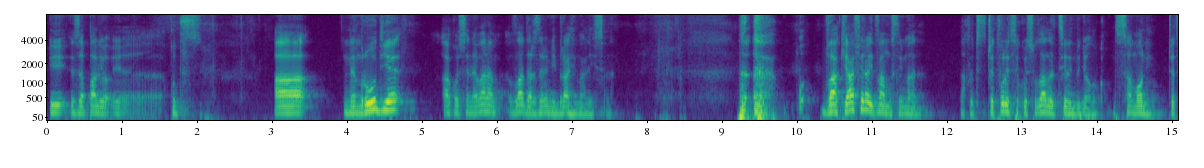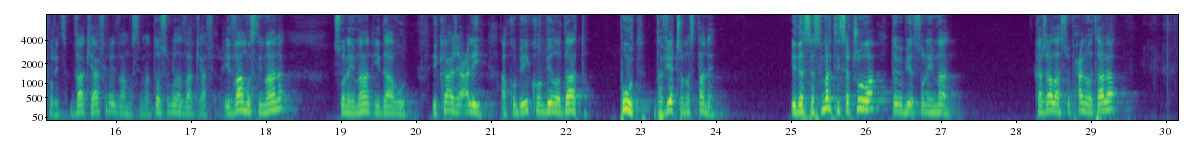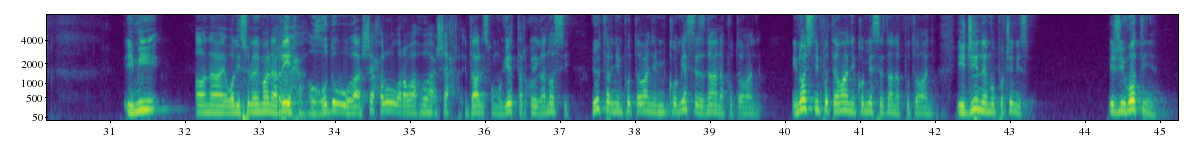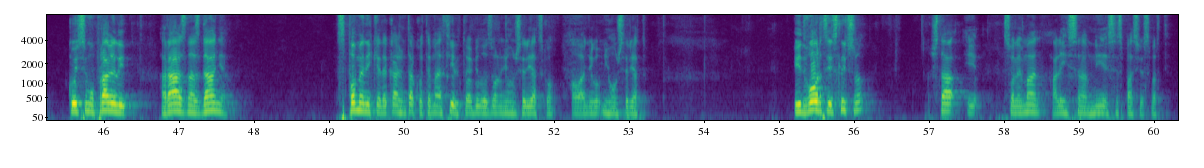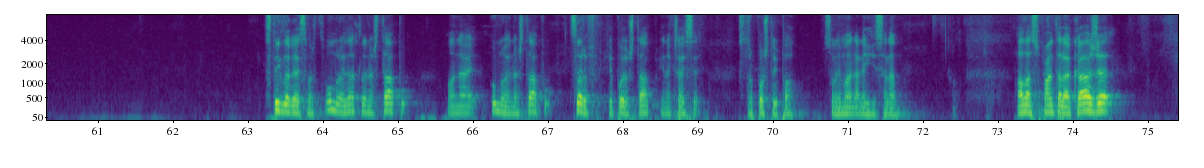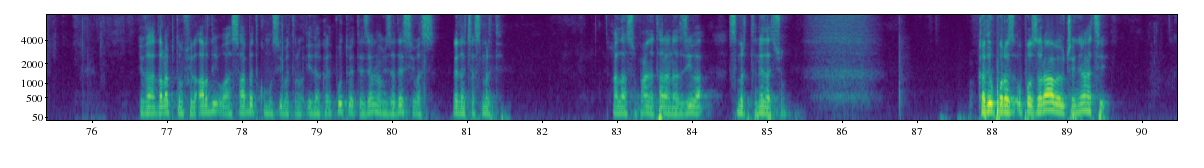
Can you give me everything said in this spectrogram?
i zapalio e, Kuds. A Nemrud je, ako se ne varam, vladar za Ibrahim Ibrahima a.s. dva kjafira i dva muslimana. Dakle, četvorice koji su vladali cijelim dunjalukom. Samo oni, četvorice. Dva kjafira i dva muslimana. To su bila dva kjafira. I dva muslimana, Suleiman i Davud. I kaže Ali, ako bi ikom bilo dato put da vječano stane i da se smrti sačuva, to bi bio Suleiman. Kaže Allah subhanahu wa ta'ala i mi onaj, voli Sulejmana riha, guduha šehru, ravahuha šehr. I dali smo mu vjetar koji ga nosi jutarnjim putovanjem, ko mjesec dana putovanja. I noćnim putovanjem, ko mjesec dana putovanja. I džine mu počini smo. I životinje koji su mu pravili razna zdanja, spomenike, da kažem tako, tematil, to je bilo zvoljeno njihovom šerijatskom, ovaj, njihovom šerijatu. I dvorci i slično, šta i Suleman, ali nije se spasio smrti. Stigla ga je smrt. Umro je dakle na štapu, onaj, umro je na štapu, crv je pojao štap i na kraj se stropošto i pao. Suleiman alaihi salam. Allah subhanahu wa ta'ala kaže Iza darabtum fil ardi wa asabetkum musibatum. Iza kad putujete zemljom i zadesi vas nedaća smrti. Allah subhanahu wa ta'ala naziva smrt nedaću. Kada upozoravaju učenjaci,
